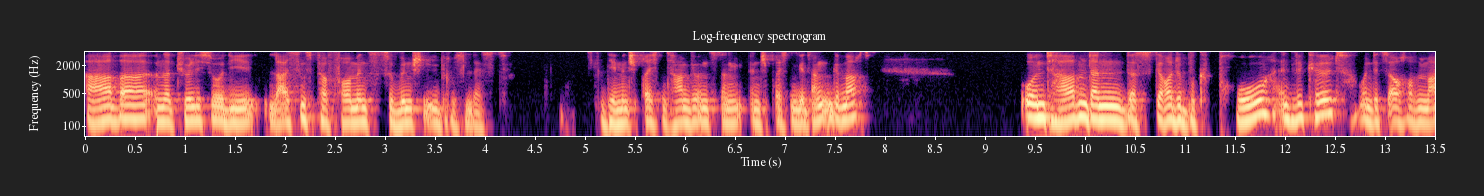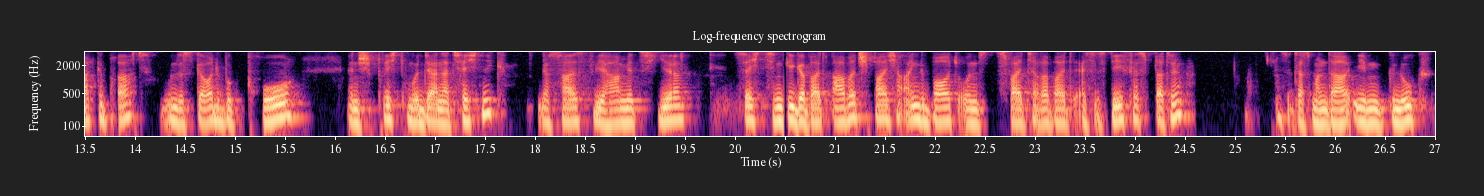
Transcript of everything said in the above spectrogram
aber natürlich so die Leistungsperformance zu wünschen übrig lässt. Dementsprechend haben wir uns dann entsprechend Gedanken gemacht und haben dann das Gaudebook Pro entwickelt und jetzt auch auf den Markt gebracht. Und das Gaudebook Pro entspricht moderner Technik. Das heißt, wir haben jetzt hier 16 Gigabyte Arbeitsspeicher eingebaut und 2 Terabyte SSD-Festplatte, sodass man da eben genug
